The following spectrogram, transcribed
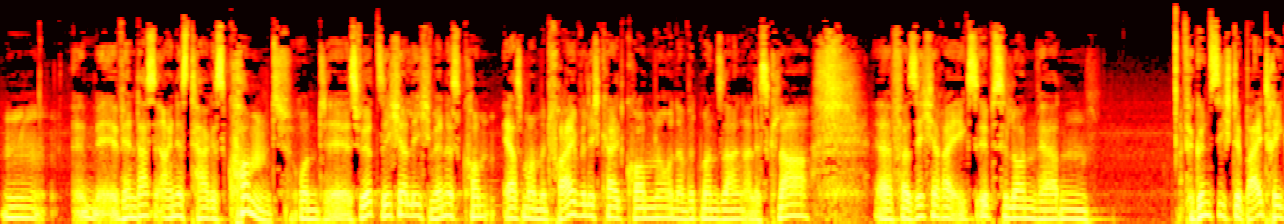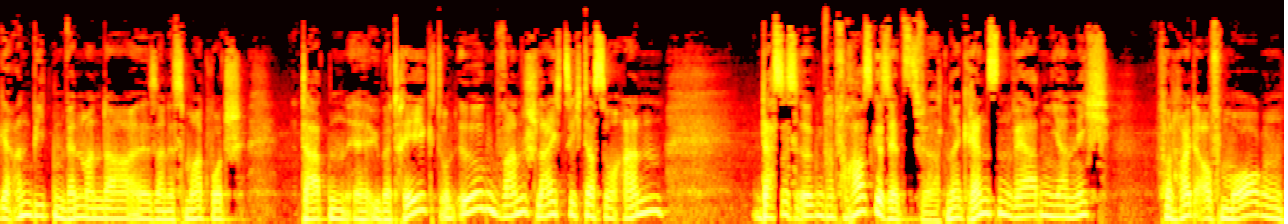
mm, wenn das eines Tages kommt, und es wird sicherlich, wenn es kommt, erstmal mit Freiwilligkeit kommen, ne? und dann wird man sagen, alles klar, Versicherer XY werden vergünstigte Beiträge anbieten, wenn man da äh, seine Smartwatch Daten äh, überträgt und irgendwann schleicht sich das so an, dass es irgendwann vorausgesetzt wird. Ne? Grenzen werden ja nicht von heute auf morgen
